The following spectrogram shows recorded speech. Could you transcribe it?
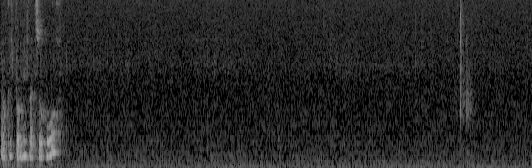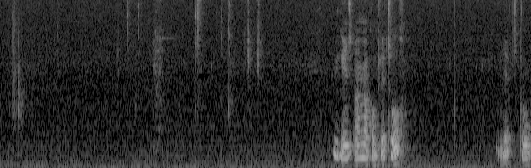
Okay, ich baue mich gerade so hoch. Gehe jetzt einmal komplett hoch. Let's go.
